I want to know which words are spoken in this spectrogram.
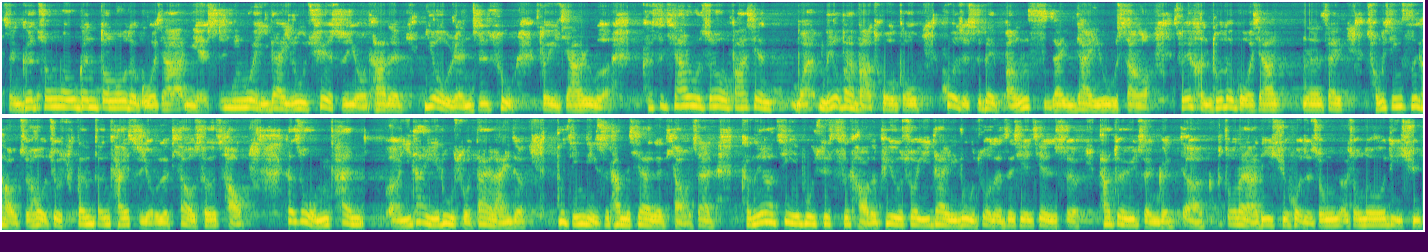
整个中欧跟东欧的国家也是因为“一带一路”确实有它的诱人之处，所以加入了。可是加入之后发现完没有办法脱钩，或者是被绑死在“一带一路”上哦，所以很多的国家呢在重新思考之后，就纷纷开始有了跳车潮。但是我们看呃“一带一路”所带来的。不仅仅是他们现在的挑战，可能要进一步去思考的。譬如说“一带一路”做的这些建设，它对于整个呃东南亚地区或者中中东欧地区，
